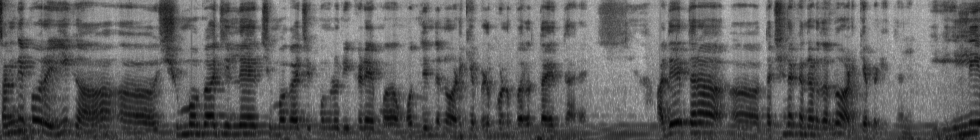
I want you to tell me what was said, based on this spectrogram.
ಸಂದೀಪ್ ಅವರೇ ಈಗ ಶಿವಮೊಗ್ಗ ಜಿಲ್ಲೆ ಶಿವಮೊಗ್ಗ ಚಿಕ್ಕಮಗಳೂರು ಈ ಕಡೆ ಮೊದ್ಲಿಂದನೂ ಅಡಿಕೆ ಬೆಳ್ಕೊಂಡು ಬರುತ್ತಾ ಇದ್ದಾರೆ ಅದೇ ತರ ದಕ್ಷಿಣ ಕನ್ನಡದಲ್ಲೂ ಅಡಿಕೆ ಬೆಳೀತಾರೆ. ಈಗ ಇಲ್ಲಿಯ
